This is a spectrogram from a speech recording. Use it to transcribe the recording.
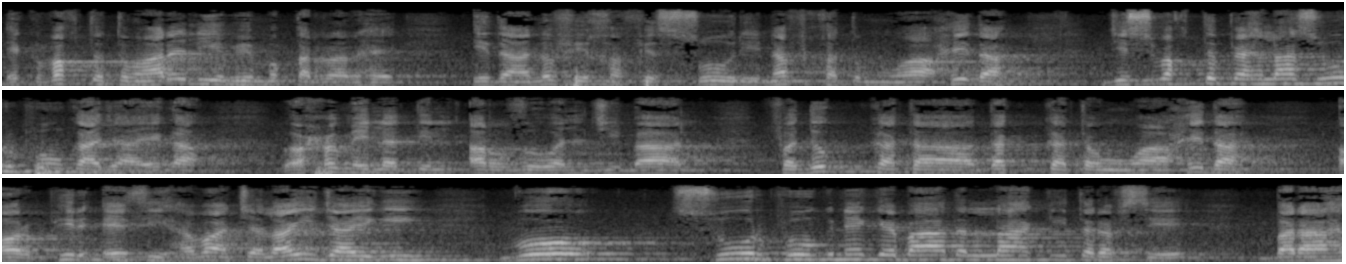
ایک وقت تمہارے لیے بھی مقرر ہے۔ ادا نفی الصور نفخة واحدہ، جس وقت پہلا سور پھونکا جائے گا، وحملت الارض والجبال، فدکتا دکتا واحدہ۔ اور پھر ایسی ہوا چلائی جائے گی، وہ سور پھونکنے کے بعد اللہ کی طرف سے براہ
